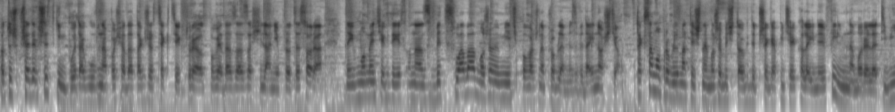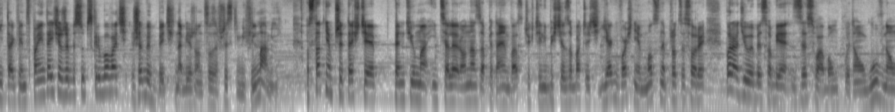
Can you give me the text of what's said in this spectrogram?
Otóż przede wszystkim płyta główna posiada także sekcję, która odpowiada za zasilanie procesora. No i w momencie, gdy jest ona zbyt słaba, możemy mieć poważne problemy z wydajnością. Tak samo problematyczne może być to, gdy przegapicie kolejny film na Morele TV, tak więc pamiętajcie, żeby subskrybować, żeby być na bieżąco ze wszystkimi filmami. Ostatnio przy teście Pentiuma i Celerona zapytałem Was, czy chcielibyście zobaczyć, jak właśnie mocne procesory poradziłyby sobie ze słabą płytą główną.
